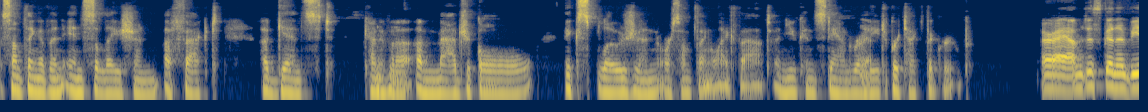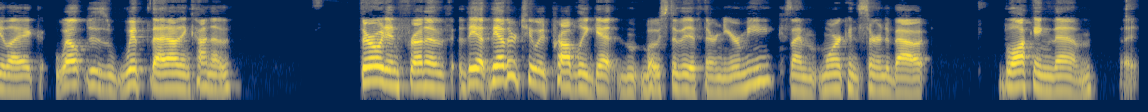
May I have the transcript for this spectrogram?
something of an insulation effect against kind of a, mm-hmm. a magical explosion or something like that. And you can stand ready to protect the group. All right, I'm just gonna be like, well, just whip that out and kind of throw it in front of the the other two would probably get most of it if they're near me because I'm more concerned about blocking them. But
